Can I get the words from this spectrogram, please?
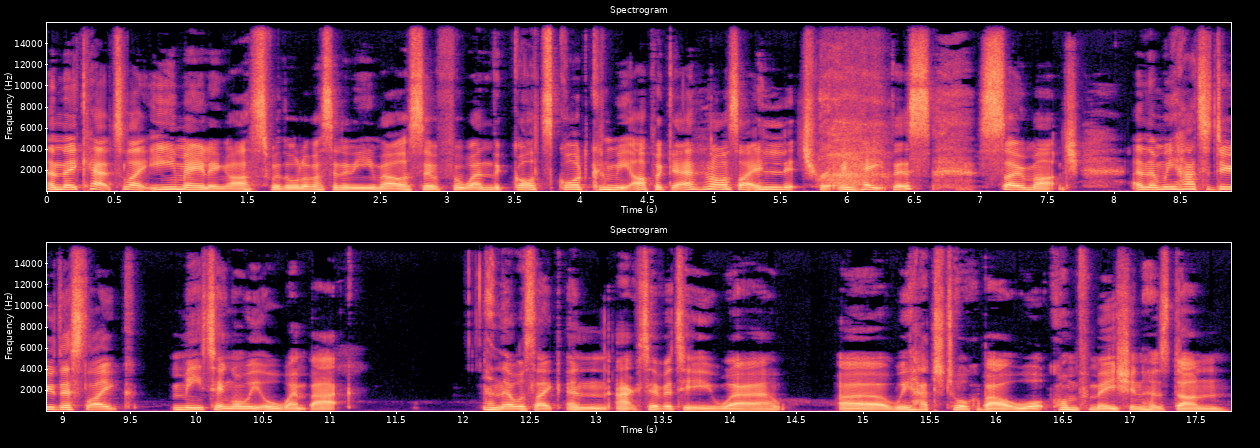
And they kept like emailing us with all of us in an email. So for when the God Squad can meet up again. And I was like, I literally hate this so much. And then we had to do this like meeting where we all went back. And there was like an activity where uh, we had to talk about what confirmation has done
